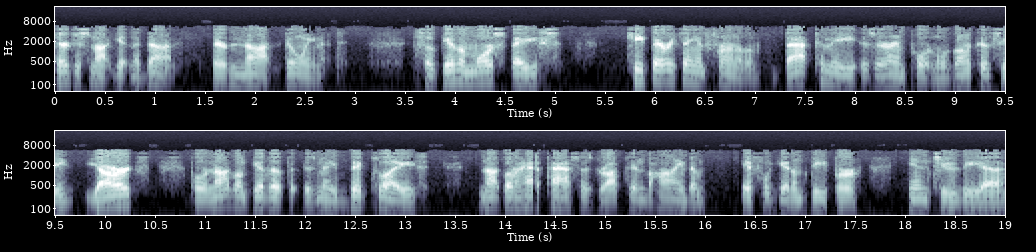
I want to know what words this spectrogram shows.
they're just not getting it done. They're not doing it. So give them more space. Keep everything in front of them. That to me is very important. We're going to concede yards, but we're not going to give up as many big plays. Not going to have passes dropped in behind them. if we get them deeper into the uh,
